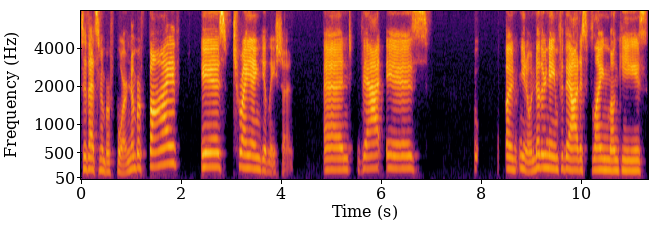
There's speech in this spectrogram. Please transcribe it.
so that's number four. Number five is triangulation. And that is, uh, you know, another name for that is flying monkeys.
